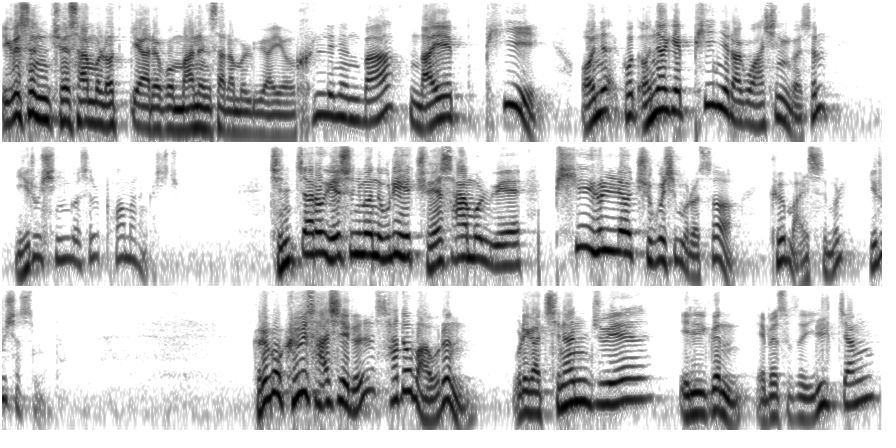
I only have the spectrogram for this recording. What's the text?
이것은 죄사함을 얻게 하려고 많은 사람을 위하여 흘리는 바 나의 피, 언약, 곧 언약의 피인이라고 하신 것을 이루신 것을 포함하는 것이죠. 진짜로 예수님은 우리의 죄 사함을 위해 피 흘려 죽으심으로써 그 말씀을 이루셨습니다. 그리고 그 사실을 사도 바울은 우리가 지난주에 읽은 에베소서 1장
